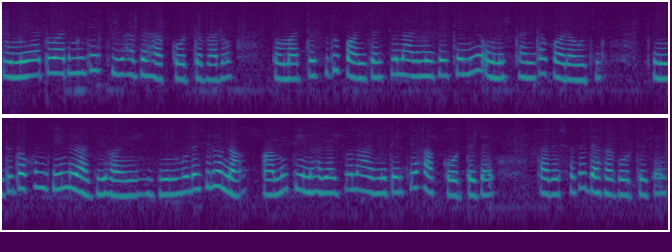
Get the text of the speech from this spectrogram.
তুমি এত আর্মিদের কীভাবে হাক করতে পারো? তোমার তো শুধু পঞ্চাশ জন আর্মিদেরকে নিয়ে অনুষ্ঠানটা করা উচিত। কিন্তু তখন জিন রাজি হয়নি। জিন বলেছিল, না, আমি তিন হাজার জন আর্মিদেরকে হাক করতে চাই, তাদের সাথে দেখা করতে চাই।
